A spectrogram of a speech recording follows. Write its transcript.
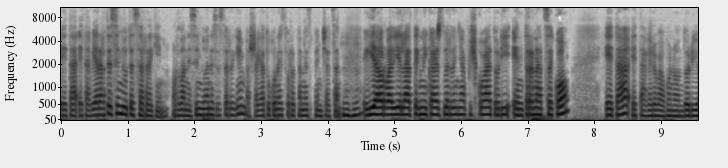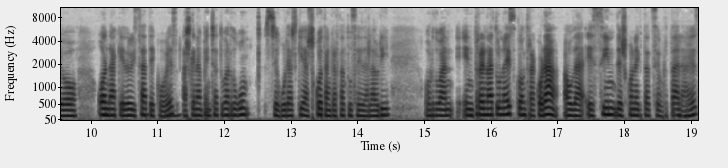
eta eta bihar arte ezin dut ezer egin. Orduan ezin duan ez ezer egin, ba, saiatuko naiz horretan ez pentsatzen. Mhm. Egia da hor badiela teknika ezberdinak pixko bat hori entrenatzeko, eta eta gero ba bueno ondorio onak edo izateko, ez? Azkenan pentsatu behar dugu segurazki askotan gertatu zaidala hori. Orduan entrenatu naiz kontrakora, hau da ezin deskonektatze hortara, ez?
